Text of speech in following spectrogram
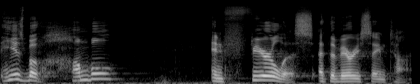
he is both humble and fearless at the very same time.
